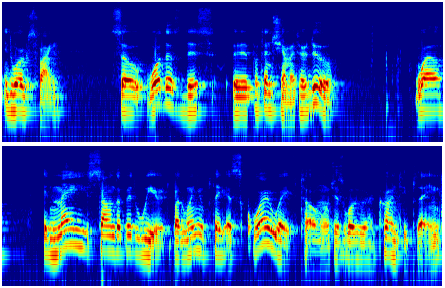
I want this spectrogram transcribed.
it works fine. So what does this uh, potentiometer do? Well, it may sound a bit weird, but when you play a square wave tone, which is what we are currently playing,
